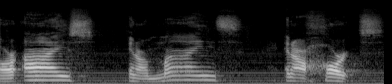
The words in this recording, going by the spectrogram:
our eyes and our minds and our hearts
